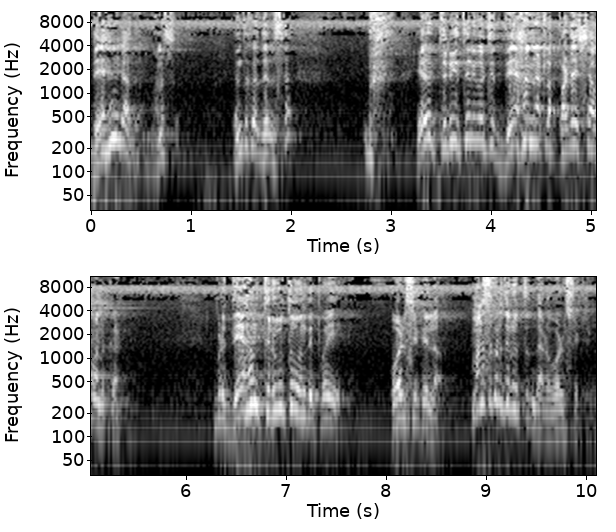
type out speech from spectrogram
దేహం కాదు మనసు ఎందుకో తెలుసా? ఏదో తిరిగి తిరిగి వచ్చి దేహాన్ని అట్లా పడేసామనుకోండి ఇప్పుడు దేహం తిరుగుతూ ఉంది పోయి ఓల్డ్ సిటీలో. మనసు కూడా తిరుగుతుంది ఓల్డ్ సిటీలో.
